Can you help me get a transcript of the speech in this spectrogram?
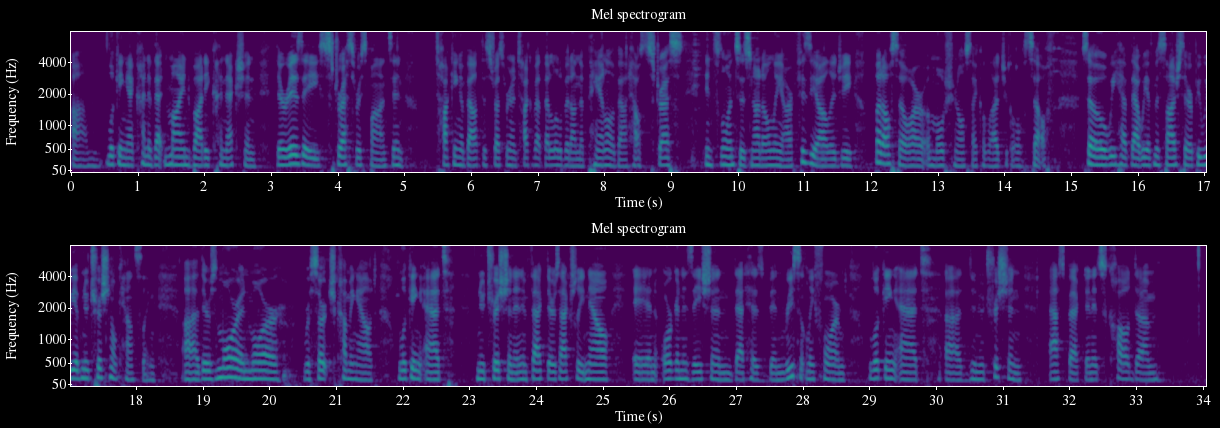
um, looking at kind of that mind body connection there is a stress response and talking about the stress we're going to talk about that a little bit on the panel about how stress influences not only our physiology but also our emotional psychological self so we have that we have massage therapy we have nutritional counseling uh, there's more and more research coming out looking at nutrition. And in fact, there's actually now an organization that has been recently formed looking at uh, the nutrition aspect, and it's called um,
